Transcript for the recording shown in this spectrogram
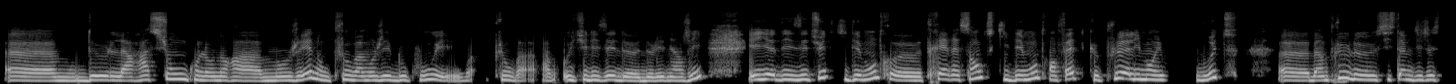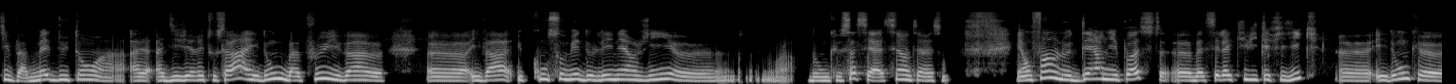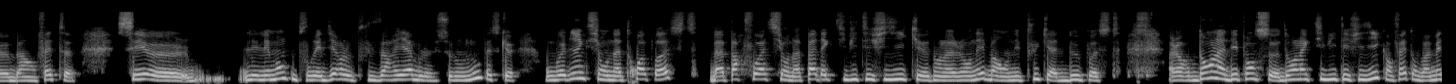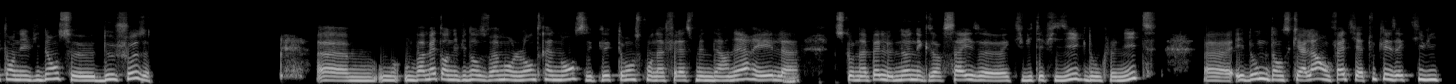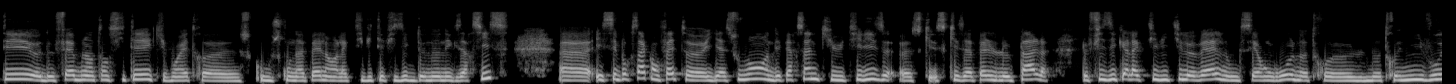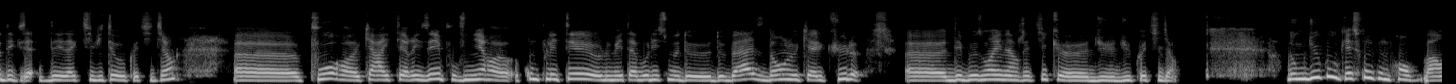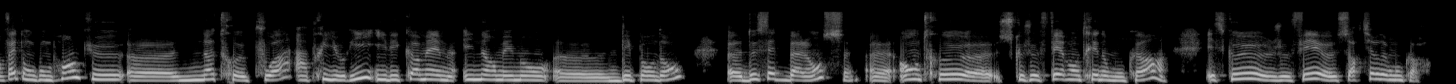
Euh, de la ration qu'on aura mangé. Donc plus on va manger beaucoup et plus on va utiliser de, l'énergie. Et il y a des études qui démontrent euh, très récentes qui démontrent en fait que plus l'aliment est brut, euh, ben plus le système digestif va mettre du temps à, à, digérer tout ça et donc bah plus il va euh, euh, il va consommer de l'énergie voilà. Donc ça c'est assez intéressant. Et enfin le dernier poste bah, c'est l'activité physique. Et donc bah, en fait c'est l'élément qu'on pourrait dire le plus variable selon nous, parce que on voit bien que si on a trois postes, bah parfois si on n'a pas d'activité physique dans la journée, bah on n'est plus qu'à deux postes. Alors dans la dépense, dans l'activité physique, en fait, on va mettre en évidence deux choses. Euh, on, va mettre en évidence vraiment l'entraînement, c'est exactement ce qu'on a fait la semaine dernière, et la, mmh. ce qu'on appelle le non-exercise euh, activité physique, donc le NEAT. Euh, et donc dans ce cas-là, en fait, il y a toutes les activités euh, de faible intensité qui vont être euh, ou ce qu'on appelle hein, l'activité physique de non-exercice. et c'est pour ça qu'en fait, il y a souvent des personnes qui utilisent ce qu'ils appellent le PAL, le Physical Activity Level. Donc c'est en gros notre notre niveau des activités au quotidien. Euh, pour caractériser, pour venir compléter le métabolisme de, de base dans le calcul euh, des besoins énergétiques du, du, quotidien. Donc du coup, qu'est-ce qu'on comprend? Bah en fait, on comprend que euh, notre poids, a priori, il est quand même énormément euh, dépendant euh, de cette balance entre ce que je fais rentrer dans mon corps et ce que je fais sortir de mon corps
